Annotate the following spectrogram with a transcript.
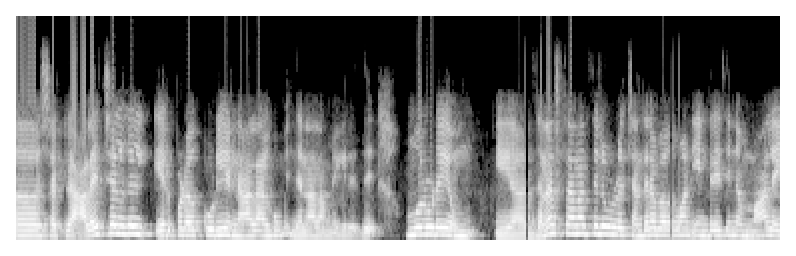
ஆஹ், சற்று அலைச்சல்கள் ஏற்படக்கூடிய நாளாகவும் இந்த நாள் அமைகிறது. உங்களுடைய தனஸ்தானத்தில் உள்ள சந்திர பகவான் இன்றைய தினம் மாலை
